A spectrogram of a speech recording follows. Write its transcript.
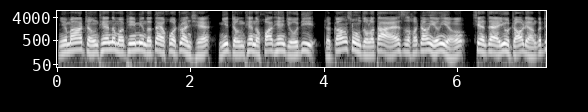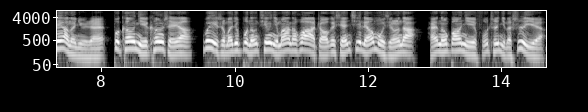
你妈整天那么拼命的带货赚钱，你整天的花天酒地。这刚送走了大 S 和张颖颖，现在又找两个这样的女人，不坑你坑谁呀？为什么就不能听你妈的话，找个贤妻良母型的，还能帮你扶持你的事业？”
